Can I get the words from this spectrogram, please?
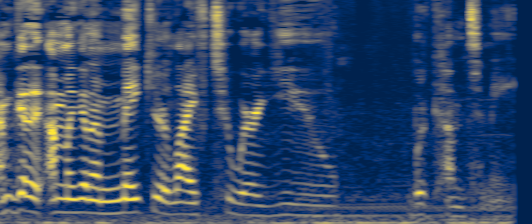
I'm going to I'm going to make your life to where you would come to me.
